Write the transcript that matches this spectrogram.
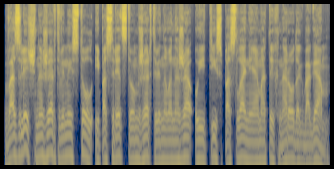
возлечь на жертвенный стол и посредством жертвенного ножа уйти с посланием от их народа к богам.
